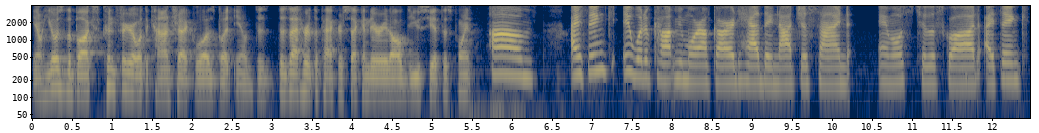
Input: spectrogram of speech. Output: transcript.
you know he goes to the Bucks. Couldn't figure out what the contract was, but you know does does that hurt the Packers secondary at all? Do you see at this point? Um, I think it would have caught me more off guard had they not just signed Amos to the squad. I think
